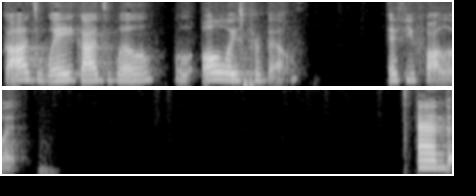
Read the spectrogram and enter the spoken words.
god's way god's will will always prevail if you follow it. And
